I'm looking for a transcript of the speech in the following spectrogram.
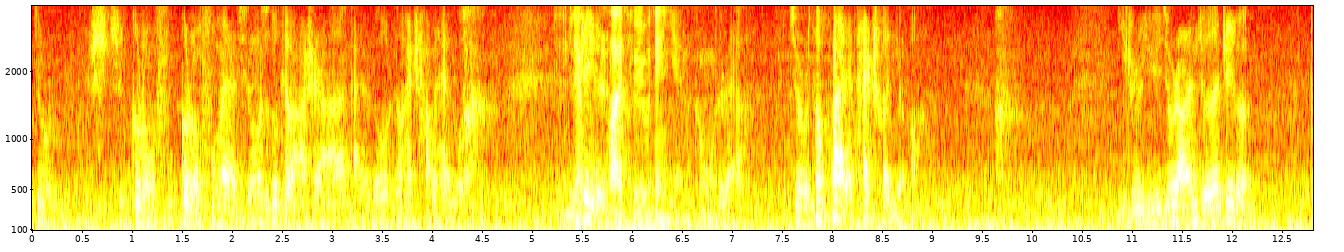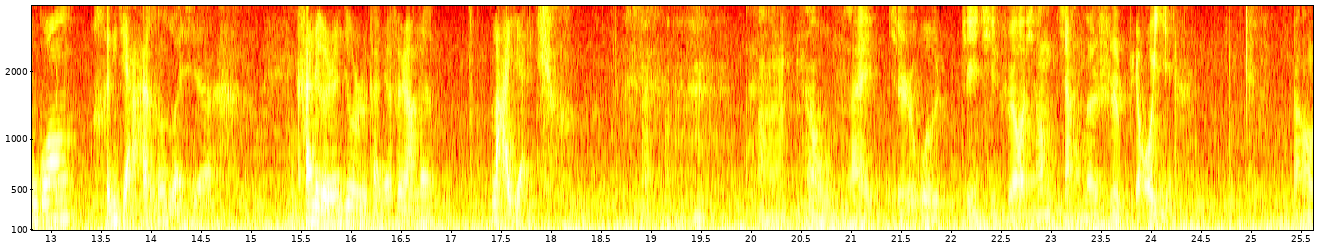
就是各种负各种负面的形容词都可以往上删，感觉都都还差不太多。这个坏其实有点严重。对啊，就是他坏的太彻底了，以至于就让人觉得这个不光很假，还很恶心。看这个人就是感觉非常的辣眼睛。那我们来，其实我这一期主要想讲的是表演。然后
